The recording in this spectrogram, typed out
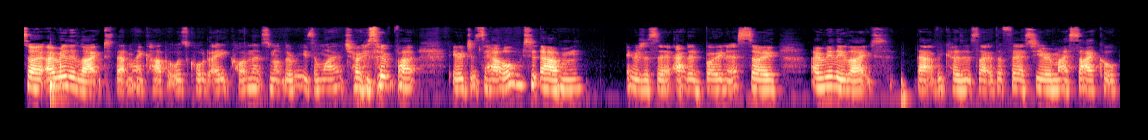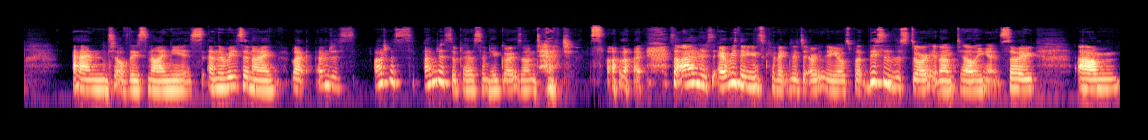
So I really liked that my carpet was called Acorn. That's not the reason why I chose it, but it just helped. Um, it was just an added bonus. So I really liked that because it's like the first year in my cycle and of these nine years. And the reason I like, I'm just, I just, I'm just a person who goes on tangents. so I'm just everything is connected to everything else. But this is the story, and I'm telling it. So um,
